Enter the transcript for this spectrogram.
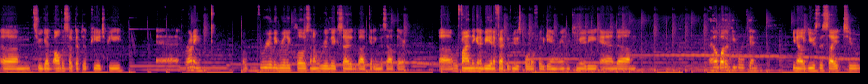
um, to get all this hooked up to PHP and running. Really, really close, and I'm really excited about getting this out there. Uh, we're finally going to be an effective news portal for the game arrangement community, and um, I hope other people can, you know, use this site to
